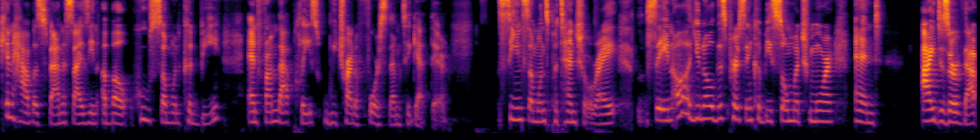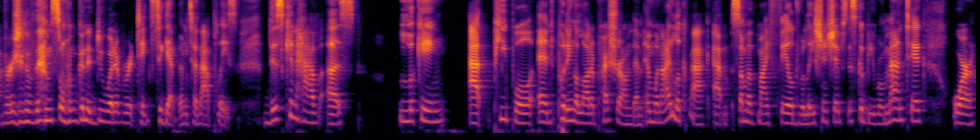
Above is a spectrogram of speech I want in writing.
can have us fantasizing about who someone could be. And from that place, we try to force them to get there. Seeing someone's potential, right? Saying, oh, you know, this person could be so much more. And I deserve that version of them. So I'm going to do whatever it takes to get them to that place. This can have us looking at people and putting a lot of pressure on them. And when I look back at some of my failed relationships, this could be romantic or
